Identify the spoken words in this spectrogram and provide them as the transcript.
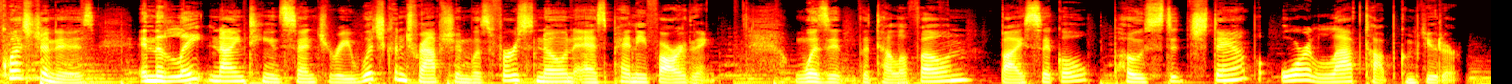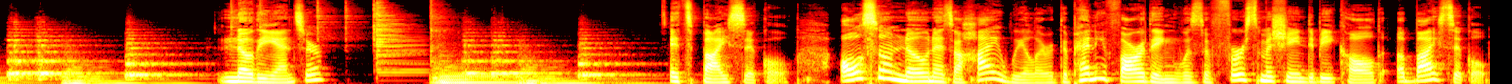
question is In the late 19th century, which contraption was first known as penny farthing? Was it the telephone, bicycle, postage stamp, or laptop computer? Know the answer? It's bicycle. Also known as a high wheeler, the penny farthing was the first machine to be called a bicycle.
